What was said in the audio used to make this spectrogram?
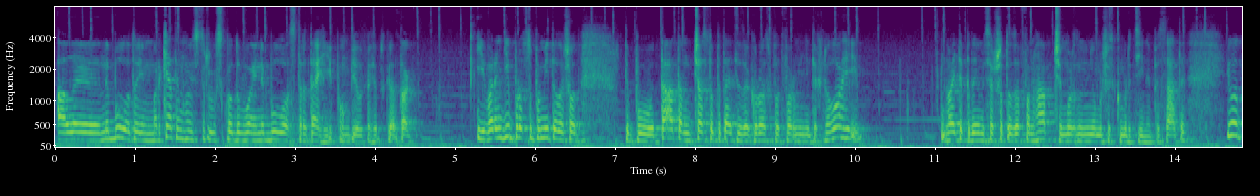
але не було тої маркетингової складової, не було стратегії по мобілках, я б сказав так. І в R&D просто помітили, що типу, та там часто питається за крос-платформені технології. Давайте подивимося, що то за PhoneGap, чи можна на ньому щось комерційне писати. І от,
